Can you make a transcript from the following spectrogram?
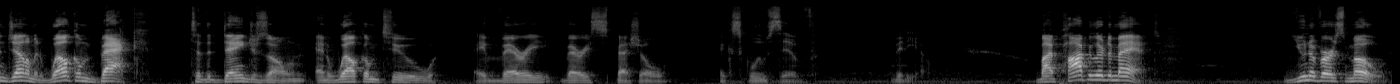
and gentlemen, welcome back to the Danger Zone and welcome to a very, very special exclusive video. By popular demand, Universe Mode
